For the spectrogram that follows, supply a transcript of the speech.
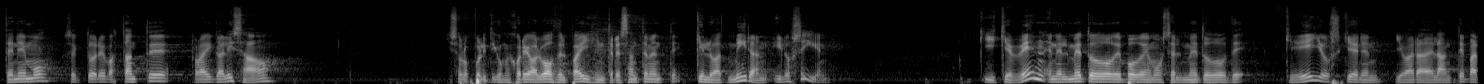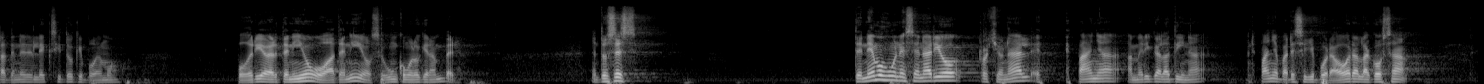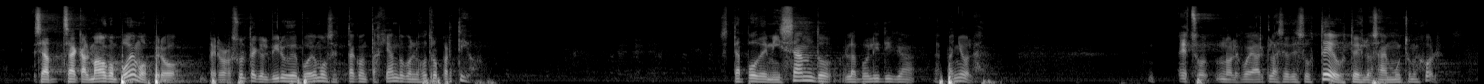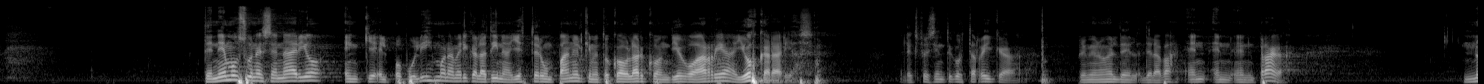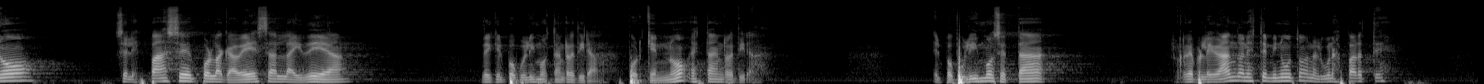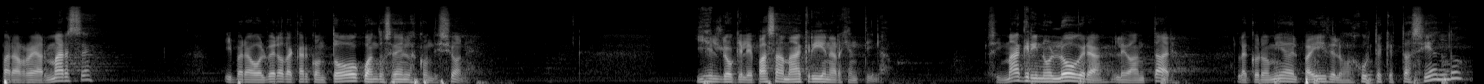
tenemos sectores bastante radicalizados, y son los políticos mejor evaluados del país, interesantemente, que lo admiran y lo siguen. Y que ven en el método de Podemos el método de que ellos quieren llevar adelante para tener el éxito que Podemos podría haber tenido o ha tenido, según como lo quieran ver. Entonces, tenemos un escenario regional, España, América Latina. En España parece que por ahora la cosa se ha, calmado con Podemos, pero, pero resulta que el virus de Podemos se está contagiando con los otros partidos. Se está podemizando la política española. Esto no les voy a dar clases de eso a ustedes, ustedes lo saben mucho mejor. Tenemos un escenario en que el populismo en América Latina, y este era un panel que me tocó hablar con Diego Arria y Óscar Arias, el expresidente de Costa Rica, premio Nobel de, la Paz, en, en Praga. No se les pase por la cabeza la idea de que el populismo está en retirada, porque no está en retirada. El populismo se está replegando en este minuto en algunas partes para rearmarse y para volver a atacar con todo cuando se den las condiciones. Y es lo que le pasa a Macri en Argentina. Si Macri no logra levantar la economía del país de los ajustes que está haciendo,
